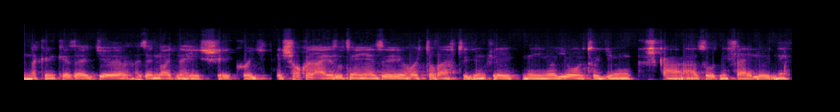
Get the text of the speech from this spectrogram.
Nekünk ez egy, ez egy nagy nehézség, hogy, és akadályozó tényező, hogy tovább tudjunk lépni, hogy jól tudjunk skálázódni, fejlődni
